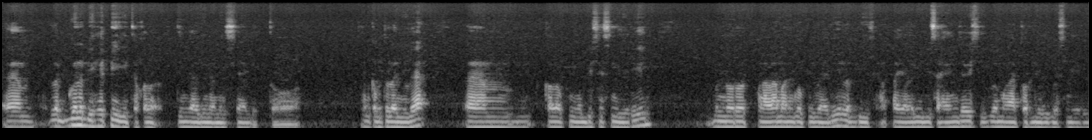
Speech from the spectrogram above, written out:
um, gue lebih happy gitu kalau tinggal di Indonesia gitu dan kebetulan juga um, kalau punya bisnis sendiri menurut pengalaman gue pribadi lebih apa ya lebih bisa enjoy sih gue mengatur diri gue sendiri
